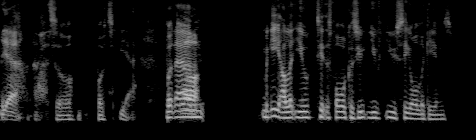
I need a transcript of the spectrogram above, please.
yeah, uh, so but yeah, but No. um, Mickey, I'll let you take this forward because you you you see all the games.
